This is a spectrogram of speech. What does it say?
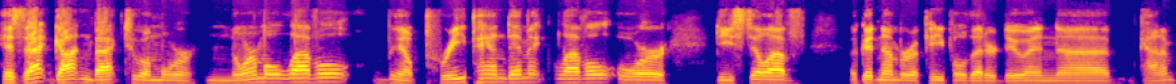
has that gotten back to a more normal level you know pre-pandemic level or do you still have a good number of people that are doing uh, kind of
